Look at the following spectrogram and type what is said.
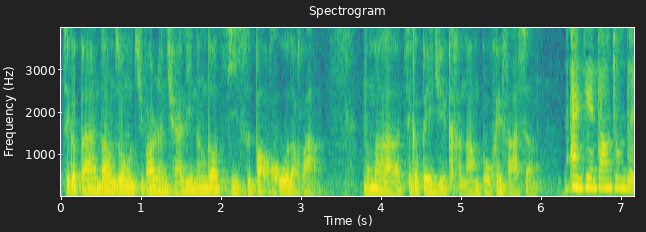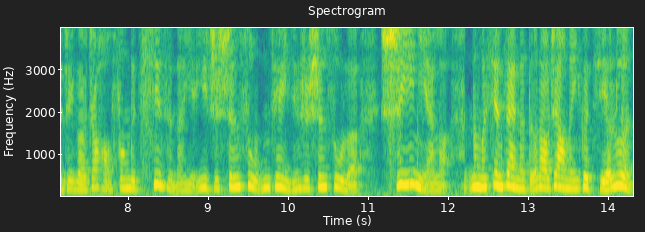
这个本案当中举报人权利能够及时保护的话，那么这个悲剧可能不会发生。案件当中的这个张好峰的妻子呢，也一直申诉，目前已经是申诉了十一年了。那么现在呢，得到这样的一个结论，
